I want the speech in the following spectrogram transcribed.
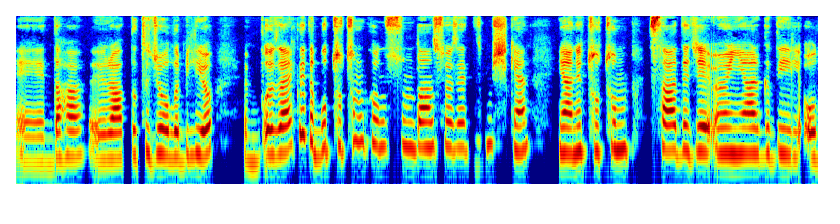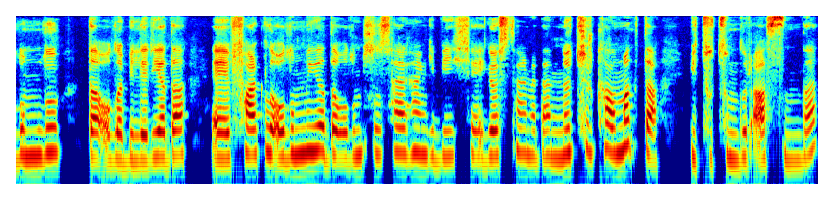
e, daha rahatlatıcı olabiliyor. Özellikle de bu tutum konusundan söz etmişken yani tutum sadece ön yargı değil, olumlu da olabilir ya da e, farklı olumlu ya da olumsuz herhangi bir şey göstermeden nötr kalmak da bir tutumdur aslında.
